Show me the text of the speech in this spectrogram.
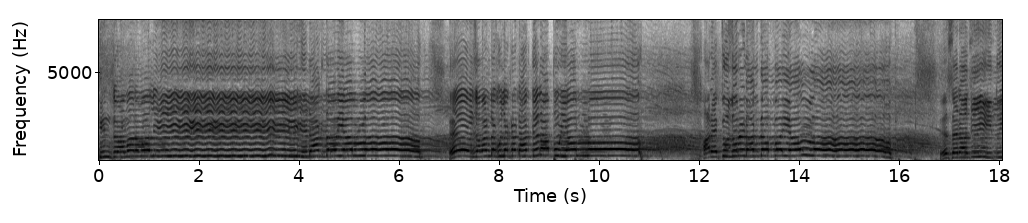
কিন্তু আমার মালিক এই খুলে একটা ডাক দে না আল্লাহ। আর একটু জোরে ডাক দাও ভাই আল্লাহ। এসে রাজি, তুই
